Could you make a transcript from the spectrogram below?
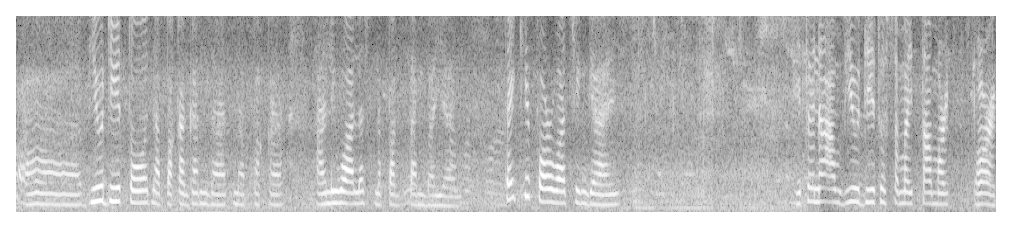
ah, view dito, napakaganda at napakaliwalas na pagtambayan. Thank you for watching guys. Ito na ang view dito sa may Tamar Park.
